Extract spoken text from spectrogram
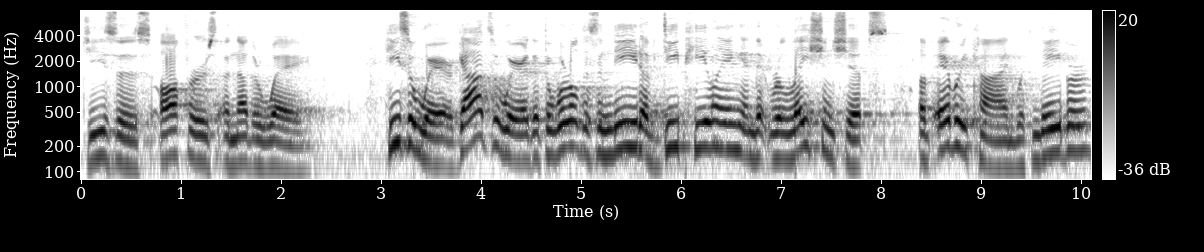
Jesus offers another way He's aware, God's aware, that the world is in need of deep healing and that relationships of every kind with neighbor,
